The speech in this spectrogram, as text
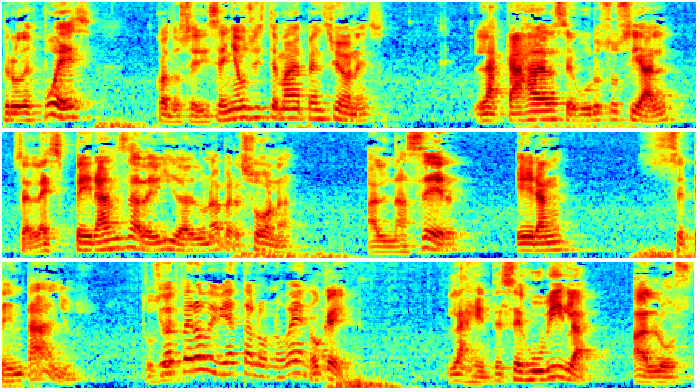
Pero después, cuando se diseña un sistema de pensiones, la caja del seguro social, o sea, la esperanza de vida de una persona al nacer eran 70 años. Yo espero vivir hasta los 90. Ok, la gente se jubila a los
